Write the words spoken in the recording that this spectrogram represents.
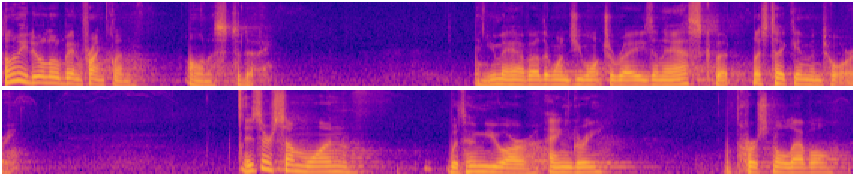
So let me do a little Ben Franklin on us today. And you may have other ones you want to raise and ask, but let's take inventory. Is there someone with whom you are angry, on a personal level,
